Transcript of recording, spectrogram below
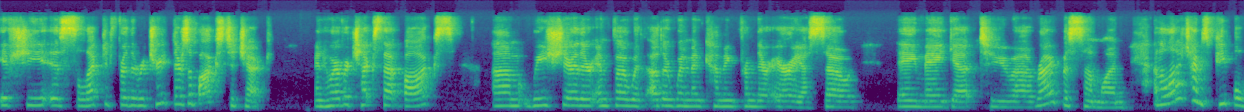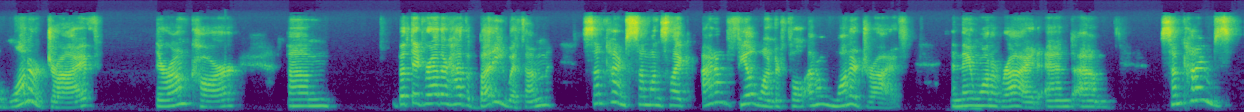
if she is selected for the retreat, there's a box to check, and whoever checks that box, um, we share their info with other women coming from their area. So they may get to uh, ride with someone, and a lot of times people want to drive their own car, um, but they'd rather have a buddy with them sometimes someone's like, I don't feel wonderful. I don't want to drive. And they want to ride. And um, sometimes,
